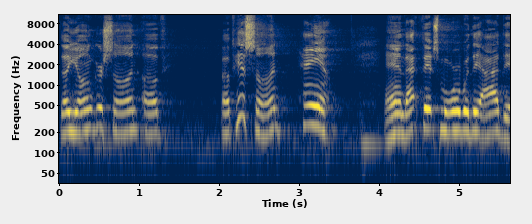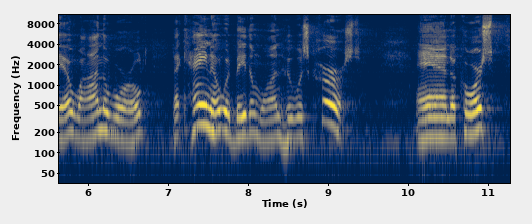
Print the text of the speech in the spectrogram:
the younger son of, of his son, Ham. And that fits more with the idea why in the world that Canaan would be the one who was cursed. And of course,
